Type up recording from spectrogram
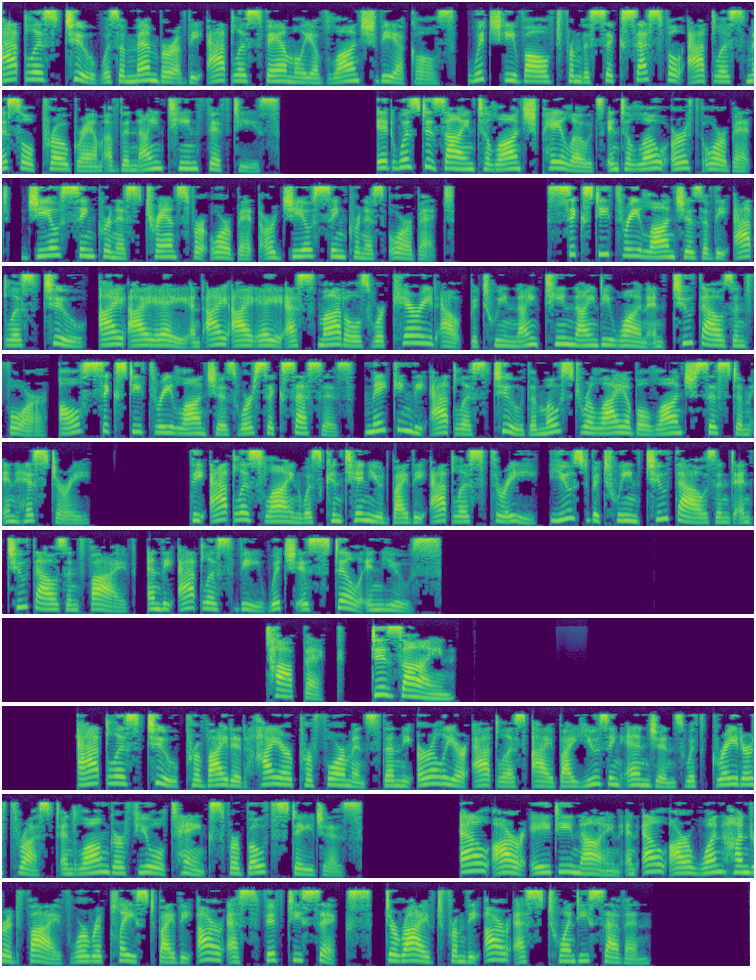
Atlas II was a member of the Atlas family of launch vehicles, which evolved from the successful Atlas missile program of the 1950s. It was designed to launch payloads into low Earth orbit, geosynchronous transfer orbit or geosynchronous orbit. 63 launches of the Atlas II, IIA and IIAS models were carried out between 1991 and 2004. All 63 launches were successes, making the Atlas II the most reliable launch system in history. The Atlas line was continued by the Atlas III, used between 2000 and 2005, and the Atlas V which is still in use. Topic: Design. Atlas II provided higher performance than the earlier Atlas I by using engines with greater thrust and longer fuel tanks for both stages. LR-89 and LR-105 were replaced by the RS-56, derived from the RS-27.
